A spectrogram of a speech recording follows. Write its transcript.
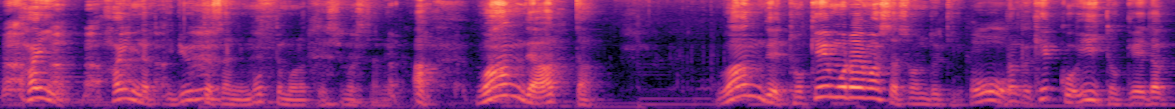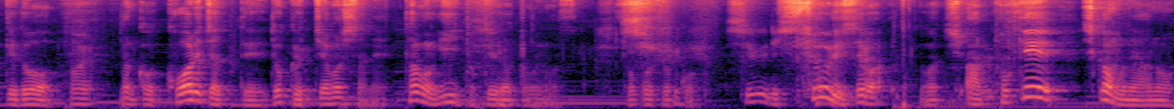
入ん、入んなくて、龍太さんに持ってもらったりしましたね。あ、ワンであった。ワンで時計もらいました、その時。なんか結構いい時計だけど、はい。なんか壊れちゃってどっか行っちゃいましたね。多分いい時計だと思います。そこそこ。修理し修理すれば、あ、時計、しかもね、あの、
